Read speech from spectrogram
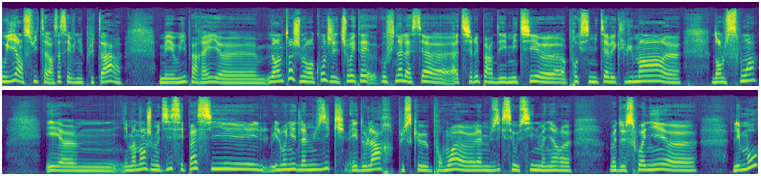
Oui, ensuite, alors ça c'est venu plus tard, mais oui, pareil. euh, mais en même temps, je me rends compte, j'ai toujours été au final assez euh, attirée par des métiers euh, proximité avec l'humain, dans le soin. Et, et, maintenant, je me dis, c'est pas si éloigné de la musique et de l'art, puisque pour moi, la musique c'est aussi une manière bah, de soigner les mots.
